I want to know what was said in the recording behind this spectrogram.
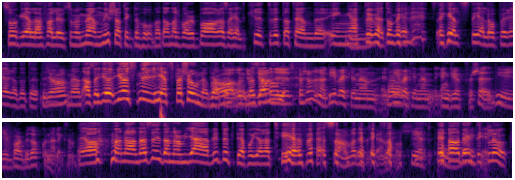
såg i alla fall ut som en människa tyckte hon. Att annars var det bara så här helt kritvita tänder, inga, Mm. du vet, de är helt stelopererade typ. Ja. Men alltså ju, just nyhetspersoner pratar Ja, jag om. Men ja har- nyhetspersonerna, det är verkligen, en, det är Ja. verkligen en, en grupp för sig. Det är ju Barbie-dockorna liksom. Ja, men å andra sidan är de jävligt duktiga på att göra TV. Så Fan vad duktiga de är. Helt Ja, det är inte klokt.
